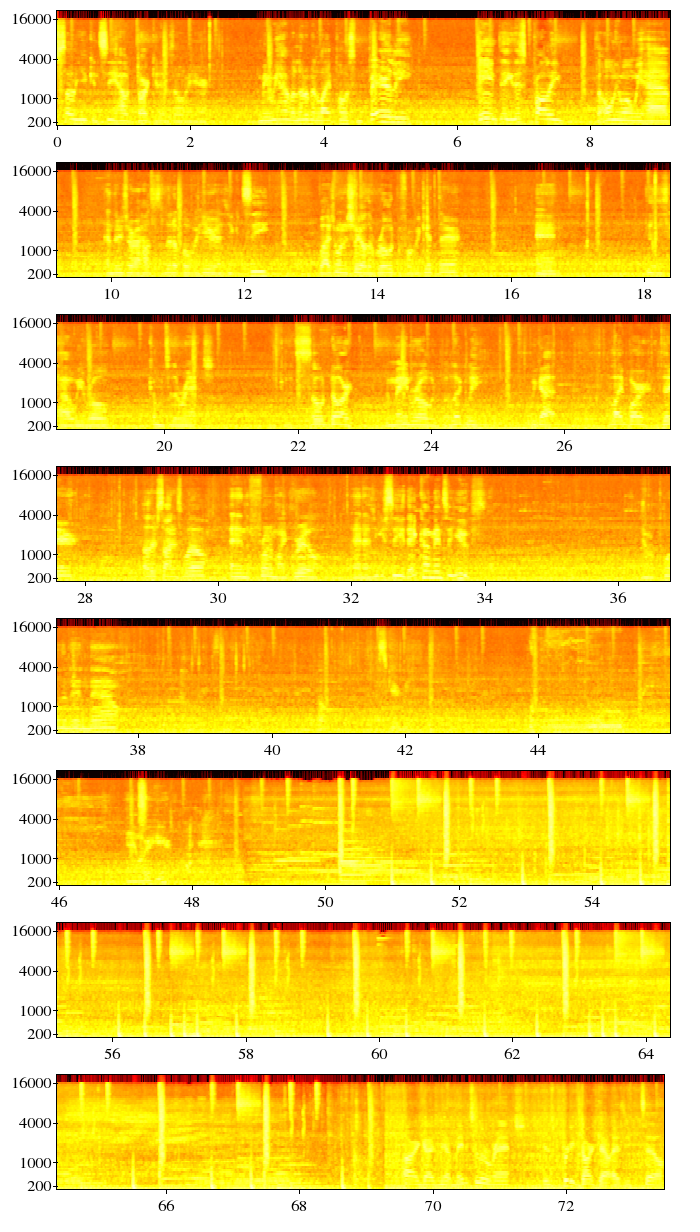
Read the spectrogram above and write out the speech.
Just so you can see how dark it is over here. I mean, we have a little bit of light post, barely anything. This is probably the only one we have. And there's our houses lit up over here, as you can see. But I just want to show y'all the road before we get there. And this is how we roll coming to the ranch. Because it's so dark, the main road. But luckily, we got light bar there, other side as well, and in the front of my grill. And as you can see, they come into use. And we're pulling in now. Guys, we have made it to the ranch. It's pretty dark out as you can tell.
